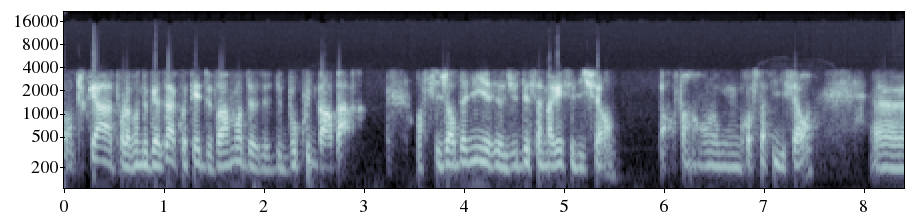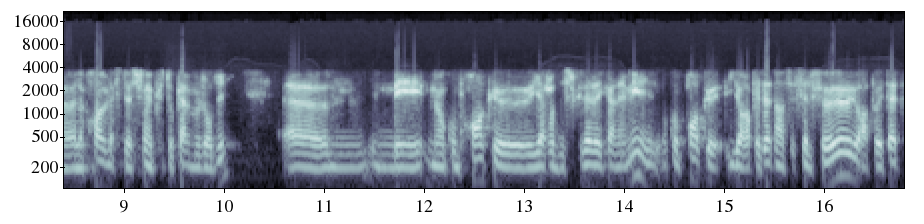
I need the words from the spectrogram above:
en tout cas pour la bande de Gaza, à côté de vraiment de, de, beaucoup de barbares. En Cisjordanie et Judée-Samarie, c'est différent. Enfin, en grosse partie différent. Euh, la preuve, la situation est plutôt calme aujourd'hui. Euh, mais, mais on comprend que, hier j'en discutais avec un ami, on comprend qu'il y aura peut-être un cessez-le-feu, il y aura peut-être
